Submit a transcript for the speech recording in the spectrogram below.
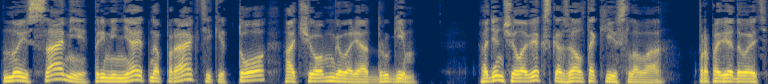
но и сами применяют на практике то, о чем говорят другим. Один человек сказал такие слова. Проповедовать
